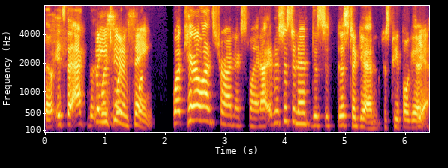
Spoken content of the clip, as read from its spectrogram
though. It's the act. But you see what, what I'm saying. What, what, Caroline's trying to explain. I, it was just an just just again because people get yeah.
